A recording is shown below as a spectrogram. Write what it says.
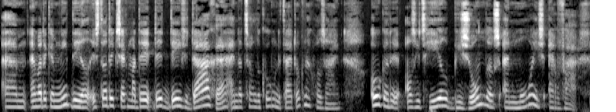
Ehm, en wat ik hem niet deel, is dat ik zeg maar deze dagen, en dat zal de komende tijd ook nog wel zijn, ook als iets heel bijzonders en moois ervaar.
